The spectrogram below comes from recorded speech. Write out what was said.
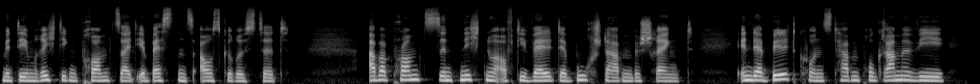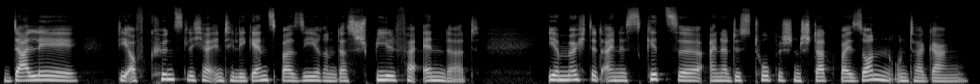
mit dem richtigen Prompt seid ihr bestens ausgerüstet. Aber Prompts sind nicht nur auf die Welt der Buchstaben beschränkt. In der Bildkunst haben Programme wie DALE, die auf künstlicher Intelligenz basieren, das Spiel verändert. Ihr möchtet eine Skizze einer dystopischen Stadt bei Sonnenuntergang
